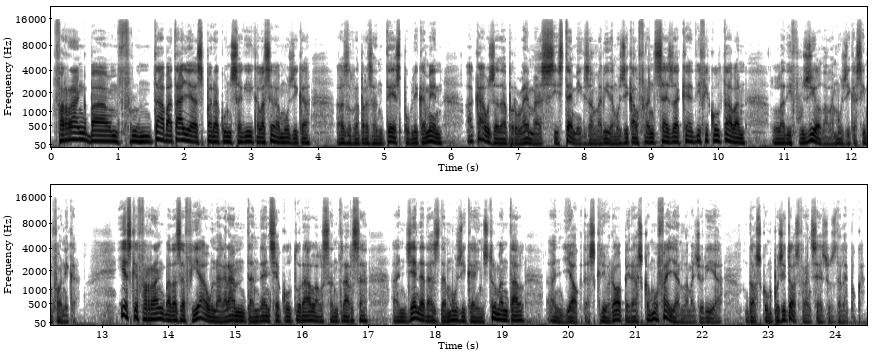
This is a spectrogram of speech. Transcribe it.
Ferrang va enfrontar batalles per aconseguir que la seva música es representés públicament a causa de problemes sistèmics en la vida musical francesa que dificultaven la difusió de la música sinfònica. I és que Ferrang va desafiar una gran tendència cultural al centrar-se en gèneres de música instrumental en lloc d'escriure òperes com ho feien la majoria dels compositors francesos de l'època.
